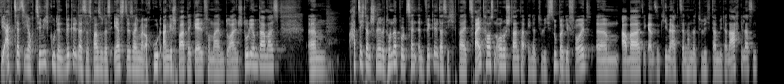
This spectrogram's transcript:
die Aktie hat sich auch ziemlich gut entwickelt. Also es war so das erste, sage ich mal, auch gut angesparte Geld von meinem dualen Studium damals. Ähm, hat sich dann schnell mit 100% entwickelt, dass ich bei 2000 Euro stand, habe mich natürlich super gefreut, ähm, aber die ganzen China-Aktien haben natürlich dann wieder nachgelassen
